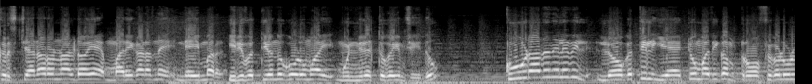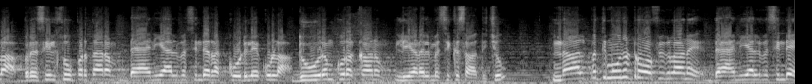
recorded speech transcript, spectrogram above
ക്രിസ്ത്യാനോ റൊണാൾഡോയെ മറികടന്ന് നെയ്മർ ഇരുപത്തിയൊന്ന് ഗോളുമായി മുന്നിലെത്തുകയും ചെയ്തു. കൂടാതെ നിലവിൽ ലോകത്തിൽ ഏറ്റവും അധികം ട്രോഫികളുള്ള ബ്രസീൽ സൂപ്പർ താരം ഡാനി ആൽവസിന്റെ റെക്കോർഡിലേക്കുള്ള ദൂരം കുറക്കാനും ലിയണൽ മെസ്സിക്ക് സാധിച്ചു. നാൽപ്പത്തിമൂന്ന് ട്രോഫികളാണ് ഡാനി ആൽവസിന്റെ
